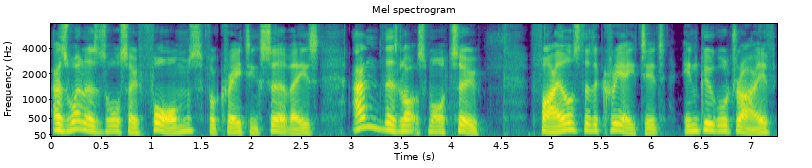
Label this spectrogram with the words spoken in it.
as well as also forms for creating surveys, and there's lots more too files that are created in Google Drive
